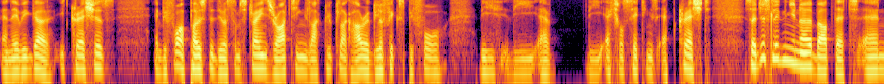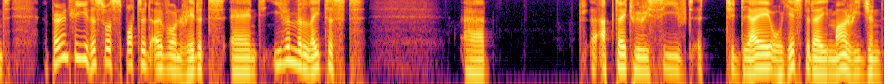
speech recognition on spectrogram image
and there we go. It crashes. And before I posted, there was some strange writing, like looked like hieroglyphics before the the uh, the actual settings app crashed. So just letting you know about that. And apparently, this was spotted over on Reddit, and even the latest uh, update we received uh, today or yesterday in my region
